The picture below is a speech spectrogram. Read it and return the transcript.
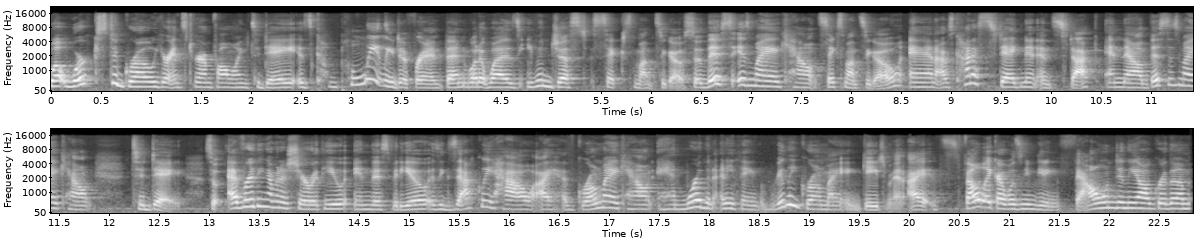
What works to grow your Instagram following today is completely different than what it was even just six months ago. So this is my account six months ago and I was kind of stagnant and stuck and now this is my account today. So everything I'm gonna share with you in this video is exactly how I have grown my account and more than anything, really grown my engagement. I felt like I wasn't even getting found in the algorithm.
